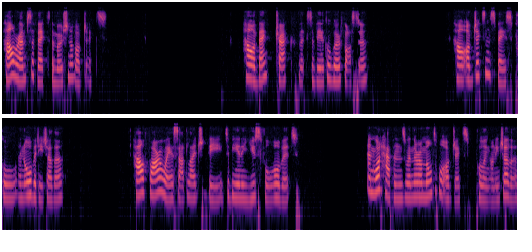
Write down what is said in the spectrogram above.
how ramps affect the motion of objects, how a bank track lets a vehicle go faster, how objects in space pull and orbit each other, how far away a satellite should be to be in a useful orbit, and what happens when there are multiple objects pulling on each other.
